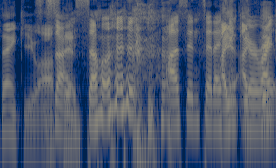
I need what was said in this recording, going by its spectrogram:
thank you, Austin. Sorry, someone Austin said, "I think you're right."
